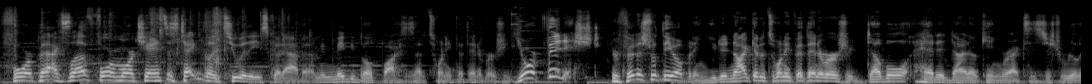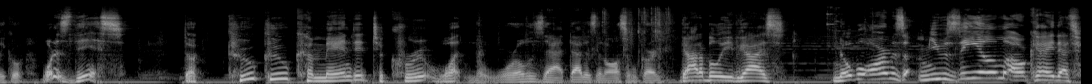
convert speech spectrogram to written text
Four packs left, four more chances. Technically, two of these could have it. I mean, maybe both boxes had a 25th anniversary. You're finished. You're finished with the opening. You did not get a 25th anniversary. Double-headed Dino King Rex is just really cool. What is this? The Cuckoo commanded to croon. What in the world is that? That is an awesome card. Gotta believe, guys. Noble Arms Museum. Okay, that's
